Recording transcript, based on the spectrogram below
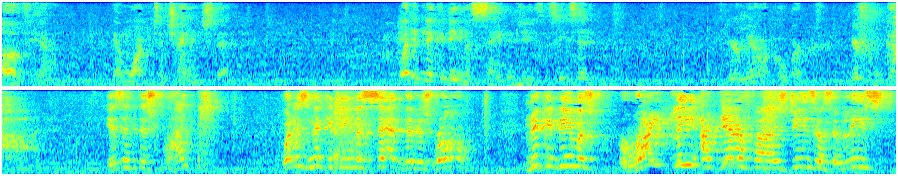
of him and want to change that. What did Nicodemus say to Jesus? He said, You're a miracle worker. You're from God. Isn't this right? What has Nicodemus said that is wrong? Nicodemus rightly identifies Jesus, at least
